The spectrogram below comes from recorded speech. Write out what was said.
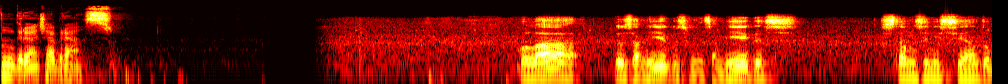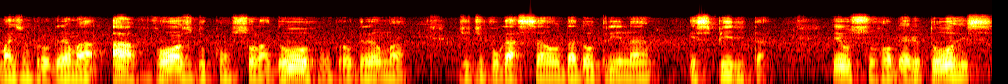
Um grande abraço. Olá, meus amigos, minhas amigas. Estamos iniciando mais um programa A Voz do Consolador, um programa de divulgação da doutrina espírita. Eu sou Robério Torres,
